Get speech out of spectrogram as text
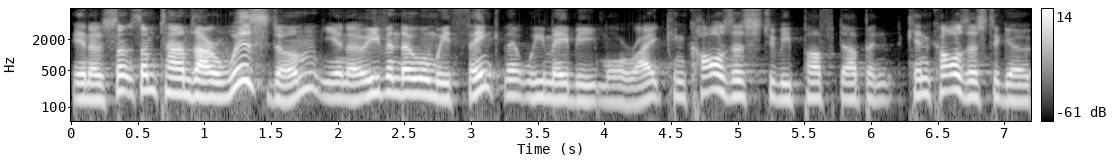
you know, so, sometimes our wisdom, you know, even though when we think that we may be more right, can cause us to be puffed up and can cause us to go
